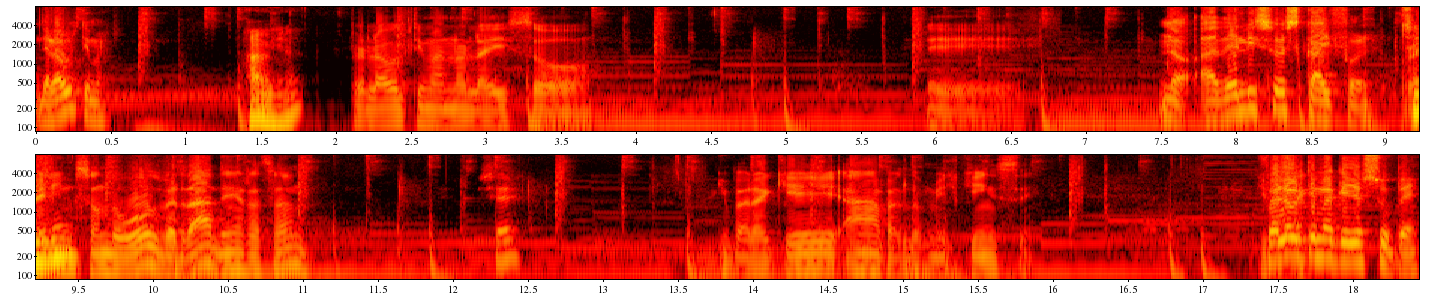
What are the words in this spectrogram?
De la última. Ah, mira. Pero la última no la hizo. Eh, No, Adele hizo Skyfall. Sí, Writings on the Wall, ¿verdad? Tienes razón. ¿Sí? ¿Y para qué? Ah, para el 2015. ¿Y Fue la última que yo supe.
